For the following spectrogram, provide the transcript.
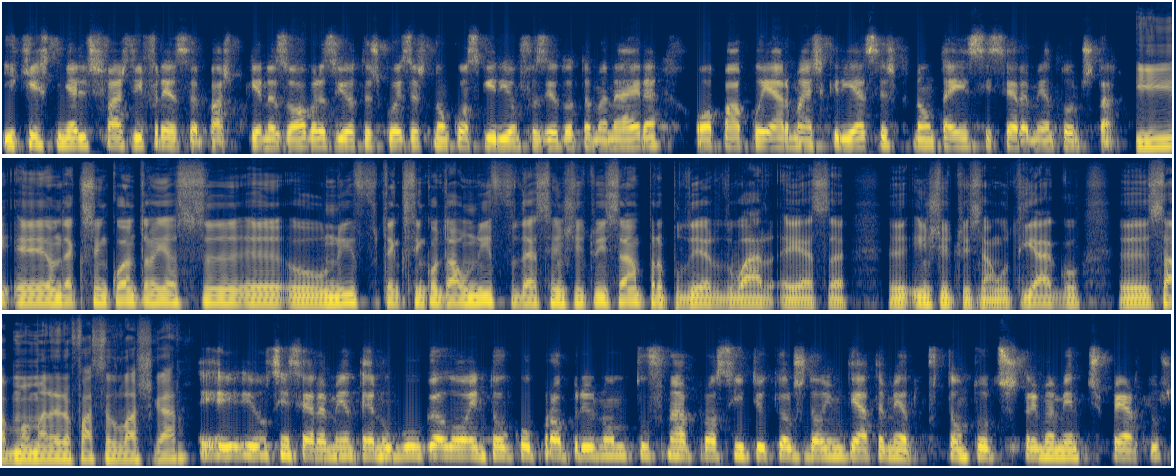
e que este dinheiro lhes faz diferença para as pequenas obras e outras coisas que não conseguiriam fazer de outra maneira ou para apoiar mais crianças que não têm sinceramente onde estar. E eh, onde é que se encontra esse, eh, o NIF, tem que se encontrar o NIF dessa instituição para poder doar a essa eh, instituição. O Tiago eh, sabe uma maneira fácil de lá chegar? Eu sinceramente é no Google ou então com o próprio nome telefonar para o sítio que eles dão imediatamente, porque estão todos extremamente despertos,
